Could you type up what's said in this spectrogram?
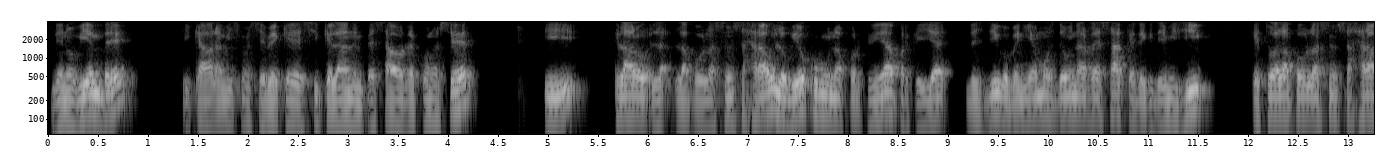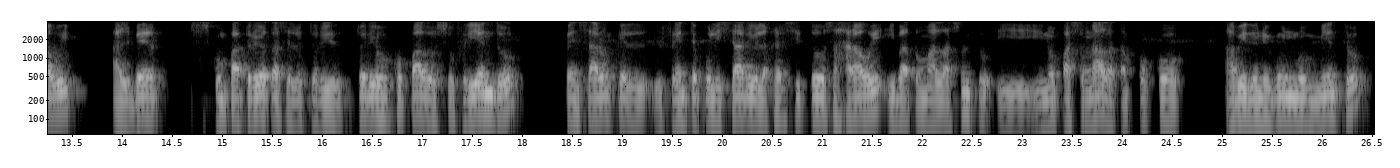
de noviembre y que ahora mismo se ve que sí que la han empezado a reconocer. Y claro, la, población saharaui lo vio como una oportunidad, porque ya les digo, veníamos de una resaca de Gdemizik, que toda la población saharaui, al ver sus compatriotas en los territorios ocupados sufriendo, pensaron que el, Frente Polisario y el ejército saharaui iba a tomar el asunto y, no pasó nada, tampoco ha habido ningún movimiento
